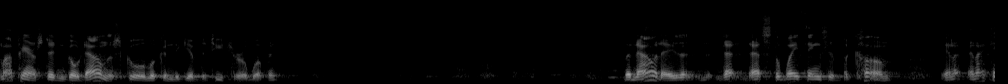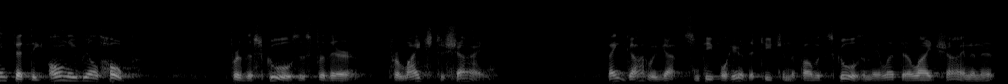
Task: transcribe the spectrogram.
my parents didn't go down to school looking to give the teacher a whooping. But nowadays, that, that, that's the way things have become. And, and I think that the only real hope for the schools is for, their, for lights to shine. Thank God we've got some people here that teach in the public schools and they let their light shine and they're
